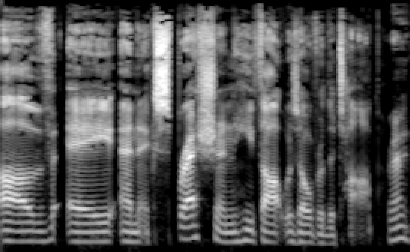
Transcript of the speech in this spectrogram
of a, an expression he thought was over the top. Right.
